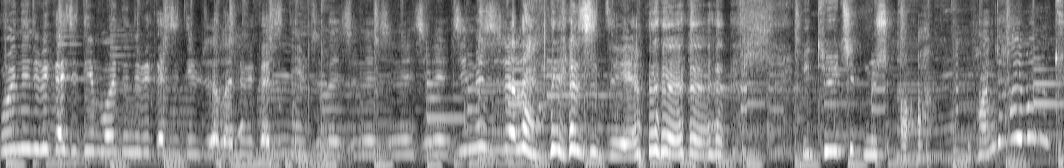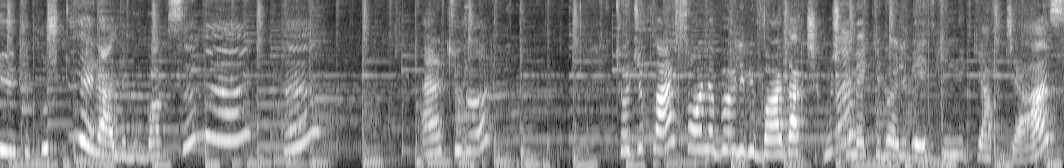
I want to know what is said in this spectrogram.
Burnunu bir kaşıtayım, burnunu bir kaşıtayım, şuralarını bir kaşıtayım, şuna şuna şuna şuna şuna şuralarını kaşıtayım. bir tüy çıkmış. Aa, bu hangi hayvanın tüyü ki? Kuş tüyü herhalde bu baksana. Ha? Ertuğrul. Çocuklar sonra böyle bir bardak çıkmış. Demek ki böyle bir etkinlik yapacağız.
